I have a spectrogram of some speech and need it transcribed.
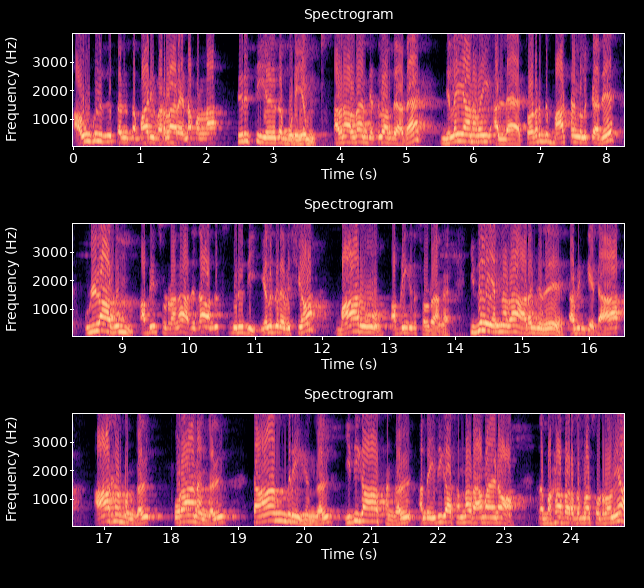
அவங்களுக்கு தகுந்த மாதிரி வரலாறு என்ன பண்ணலாம்? திருத்தி எழுத முடியும். அதனாலதான் இந்த இடத்துல வந்து அதை நிலையானவை அல்ல. தொடர்ந்து மாற்றங்களுக்கு அது உள்ளாகும் அப்படின்னு சொல்றாங்க. அதுதான் வந்து ஸ்மிருதி. எழுதுற விஷயம் மாறும் அப்படிங்கிறது சொல்றாங்க. இதுல என்னதான் அடங்குது அப்படின்னு கேட்டா ஆகமங்கள் புராணங்கள் தாந்திரிகங்கள் இதிகாசங்கள் அந்த இதிகாசம்னா ராமாயணம் அந்த மகாபாரதம்லாம் சொல்றோம் இல்லையா?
